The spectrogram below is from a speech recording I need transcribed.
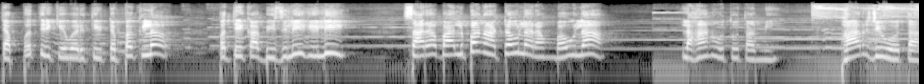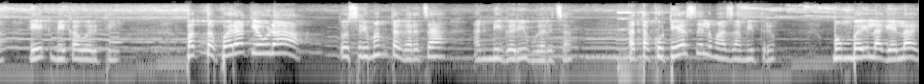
त्या पत्रिकेवरती टपकलं. पत्रिका भिजली गेली. सारं बालपण आठवलं रामभाऊला. लहान होतो आम्ही फार जीव होता एकमेकावरती. फक्त फरक एवढा तो श्रीमंत घरचा आणि मी गरीब घरचा. आता कुठे असेल माझा मित्र? मुंबईला गेलाय.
